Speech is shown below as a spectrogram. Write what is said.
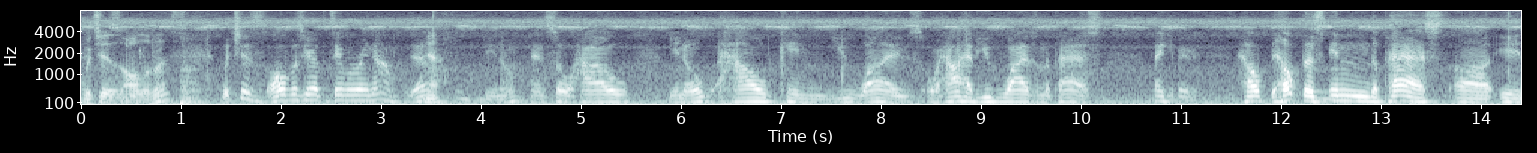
Which so is all of us. which is all of us here at the table right now. Yeah. Yeah. You know, and so how, you know, how can you wives or how have you wives in the past? Thank you, baby. Help helped us in the past uh, in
